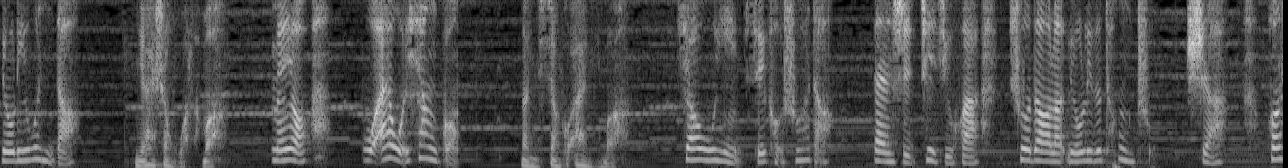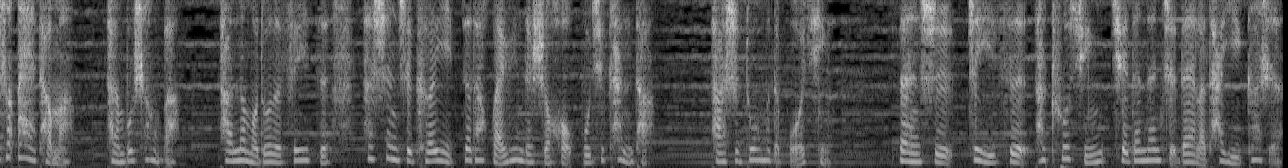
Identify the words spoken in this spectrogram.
琉璃问道。你爱上我了吗？没有，我爱我相公。那你相公爱你吗？萧无影随口说道。但是这句话说到了琉璃的痛处。是啊，皇上爱她吗？谈不上吧。他那么多的妃子，他甚至可以在她怀孕的时候不去看她，他是多么的薄情。但是这一次他出巡，却单单只带了她一个人，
